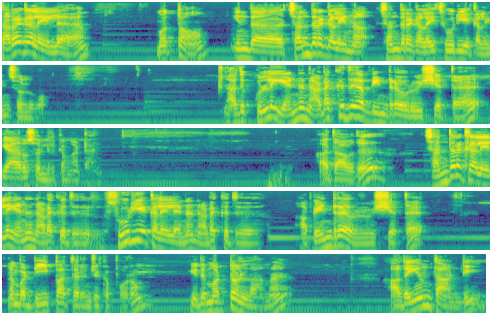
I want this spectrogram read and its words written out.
சரகலையில மொத்தம் இந்த சந்திரகலைனா சந்திரகலை சூரியகலைன்னு சொல்லுவோம். அதுக்குள்ளே என்ன நடக்குது அப்படின்ற ஒரு விஷயத்த யாரும் சொல்லியிருக்க மாட்டாங்க. அதாவது சந்திரகலையில் என்ன நடக்குது சூரிய கலையில் என்ன நடக்குது அப்படின்ற ஒரு விஷயத்த நம்ம டீப்பாக தெரிஞ்சுக்க போகிறோம் இது மட்டும் இல்லாமல் அதையும் தாண்டி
